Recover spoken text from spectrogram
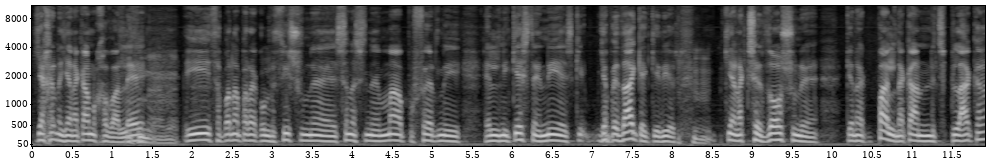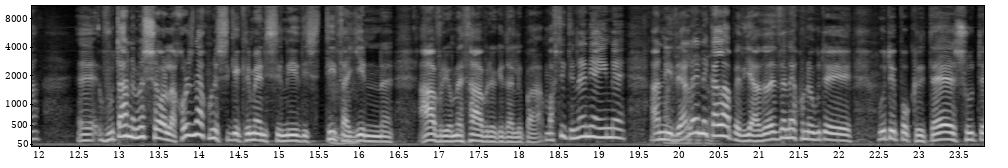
για, για να κάνουν χαβαλέ ναι, ναι. ή θα πάνε να παρακολουθήσουν ε, σε ένα σινεμά που φέρνει ελληνικές ταινίες και, για παιδάκια κυρίως και να ξεδώσουν και να, πάλι να κάνουν έτσι πλάκα ε, βουτάνε μέσα σε όλα χωρίς να έχουν συγκεκριμένη συνείδηση τι θα γίνουν αύριο, μεθαύριο κτλ. Με αυτή την έννοια είναι ανίδια, αλλά είναι καλά παιδιά, δηλαδή δεν έχουν ούτε, ούτε υποκριτές, ούτε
